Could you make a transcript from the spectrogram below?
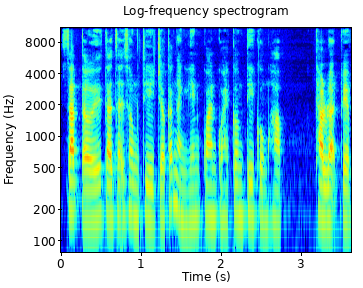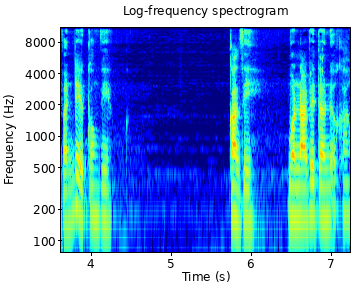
sắp tới ta sẽ thông trì cho các ngành liên quan của hai công ty cùng họp, thảo luận về vấn đề công việc. Còn gì, muốn nói với tớ nữa không?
